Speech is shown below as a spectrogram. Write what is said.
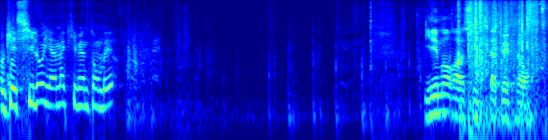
Ok, silo, il y a un mec qui vient de tomber. Il est mort, euh, celui qui t'a tué, frérot.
